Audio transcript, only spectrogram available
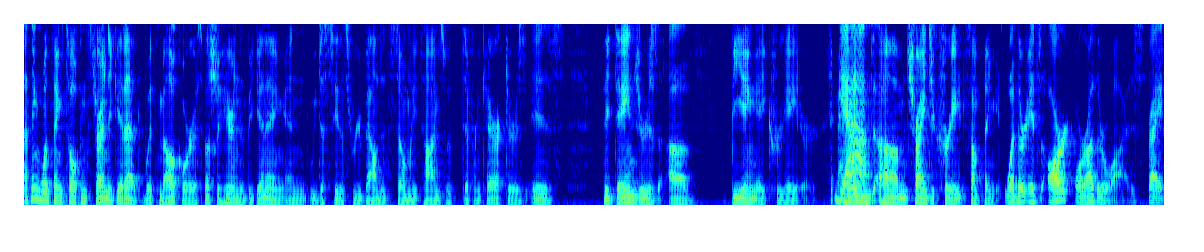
I think one thing Tolkien's trying to get at with Melkor, especially here in the beginning, and we just see this rebounded so many times with different characters, is the dangers of being a creator Yeah. and um, trying to create something, whether it's art or otherwise. Right.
